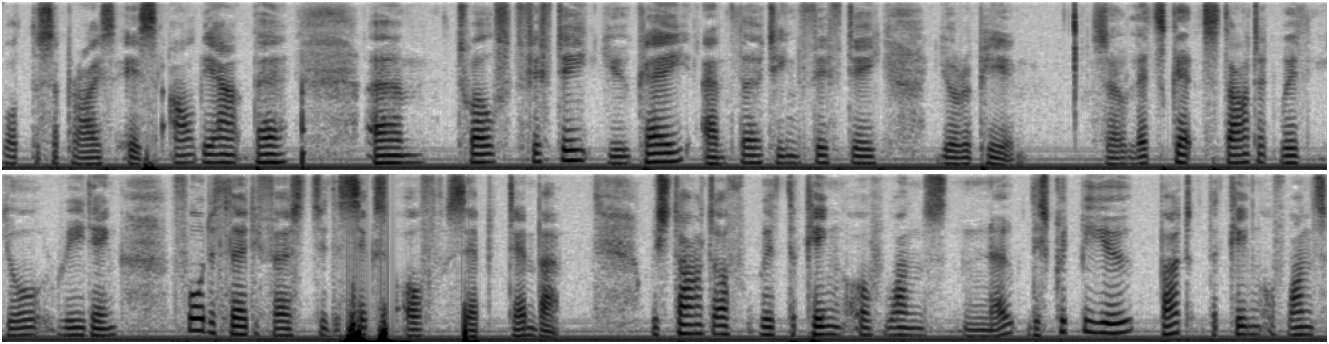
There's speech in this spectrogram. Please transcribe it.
what the surprise is. I'll be out there um, 12.50 UK and 13.50 European so let's get started with your reading for the 31st to the 6th of September. We start off with the King of Wands. No, this could be you, but the King of Wands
